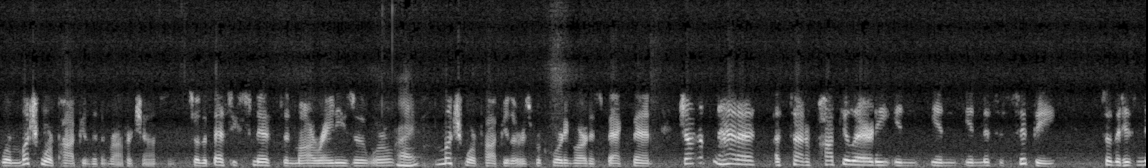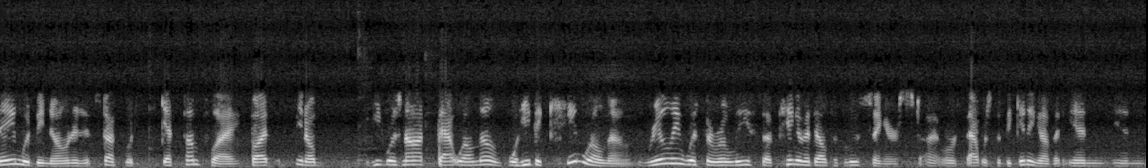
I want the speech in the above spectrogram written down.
were much more popular than Robert Johnson. So the Bessie Smiths and Ma Rainey's of the world, right. much more popular as recording artists back then. Johnson had a, a sort of popularity in, in, in Mississippi so that his name would be known and his stuff would get some play. But, you know, he was not that well known. Well, he became well known really with the release of King of the Delta Blues Singers, uh, or that was the beginning of it in in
